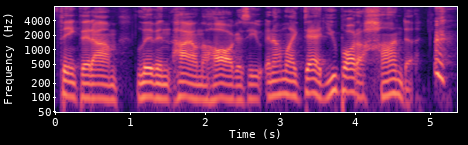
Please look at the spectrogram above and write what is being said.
think that I'm living high on the hog as he and I'm like, Dad, you bought a Honda.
